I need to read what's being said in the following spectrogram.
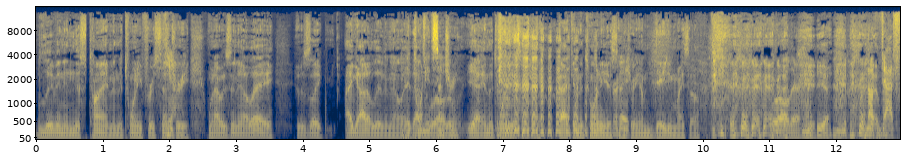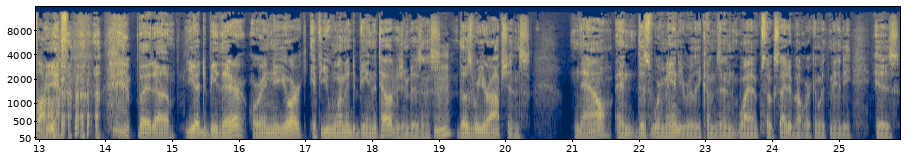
living in this time in the 21st century. Yeah. When I was in LA, it was like I got to live in LA. In That's 20th century. The, yeah, in the 20th century. Back in the 20th right. century. I'm dating myself. We're all there. Yeah. Not that far yeah. off. but uh, you had to be there or in New York if you wanted to be in the television business. Mm-hmm. Those were your options now, and this is where Mandy really comes in, why I'm so excited about working with Mandy, is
